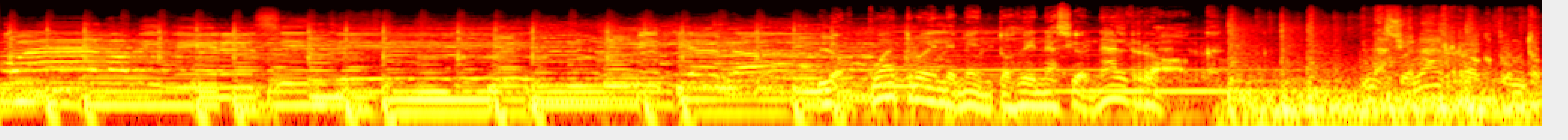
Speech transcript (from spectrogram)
puedo vivir sin ti. cuatro elementos de Nacional Rock. Nacionalrock.com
